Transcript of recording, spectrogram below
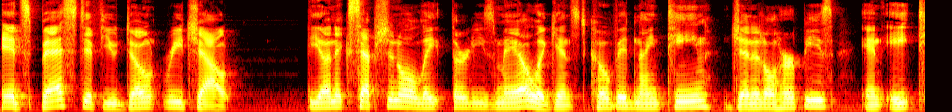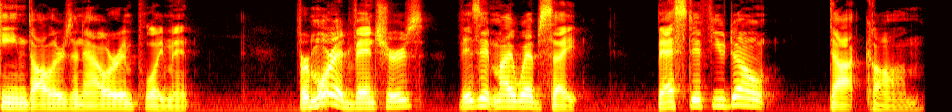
It's best if you don't reach out the unexceptional late 30s male against COVID 19, genital herpes, and $18 an hour employment. For more adventures, visit my website, bestifyoudont.com.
